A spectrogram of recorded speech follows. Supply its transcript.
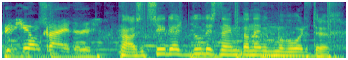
ruzie om krijgen, dus. Nou, als het serieus bedoeld is, neem, dan neem ik mijn woorden terug.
